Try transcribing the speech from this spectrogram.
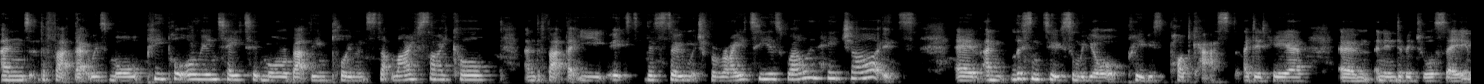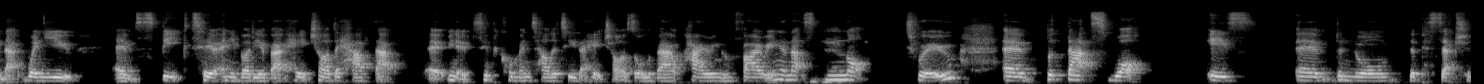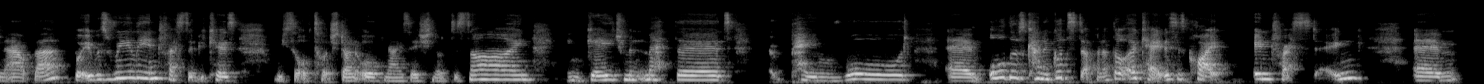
And the fact that it was more people orientated, more about the employment life cycle, and the fact that you it's there's so much variety as well in HR. It's um, and listen to some of your previous podcasts. I did hear um, an individual saying that when you um, speak to anybody about HR, they have that uh, you know typical mentality that HR is all about hiring and firing, and that's yeah. not true. Um, but that's what is um, the norm, the perception out there. But it was really interesting because we sort of touched on organizational design, engagement methods, pay and reward, um, all those kind of good stuff. And I thought, okay, this is quite interesting. Um,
